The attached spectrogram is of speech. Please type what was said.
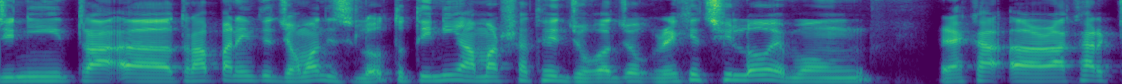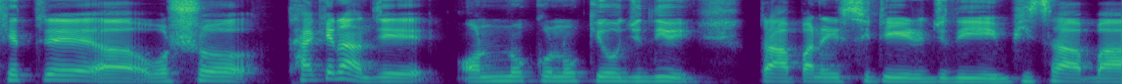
যিনি ত্রাপানিতে জমা দিছিল তো তিনি আমার সাথে যোগাযোগ রেখেছিল এবং রেখা রাখার ক্ষেত্রে অবশ্য থাকে না যে অন্য কোনো কেউ যদি ত্রাপানির সিটির যদি ভিসা বা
